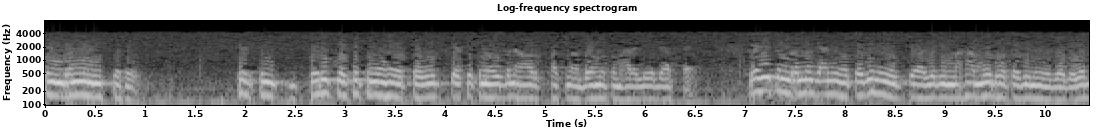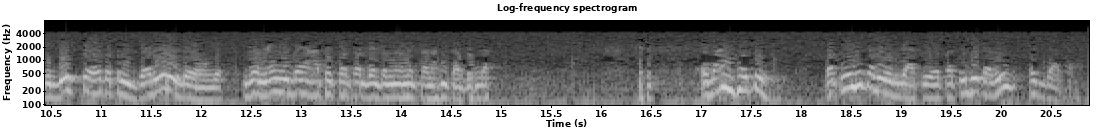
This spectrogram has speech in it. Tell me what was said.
तुम ब्रह्म निश्चित हो। फिर तुम स्वरूप के सुख में हो तो उठ के सुख में उगना और फंसना दोनों तुम्हारे लिए व्यर्थ है। यदि तुम ब्रह्मज्ञानी हो तो भी नहीं उठते और यदि महामूढ़ हो तो भी नहीं उगोगे यदि बीच से हो तो तुम ज़रूर उदय होंगे। जो नहीं उदय, हाथ ऊपर कर दे तो मैं उन्हें प्रणाम कर दूँगा। उदान होती पत्नी भी कभी उग जाती है, पति भी कभी उग जाता है।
